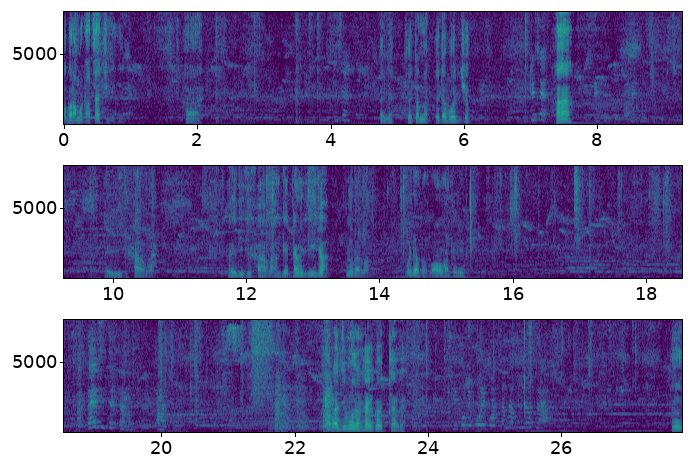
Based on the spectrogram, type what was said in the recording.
আবার আমার কাছে শিখে দেবে হ্যাঁ। তাহলে সেটা না এটা বলছো? হ্যাঁ। এইদিকে খাওয়াবা এইদিকে খাওয়াবা গেটটা মেরে দিয়েছ? ও দেখো ওই দেখো বাবু হাতে কাছে সারা জীবন এটাই করতে হবে। হুম।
